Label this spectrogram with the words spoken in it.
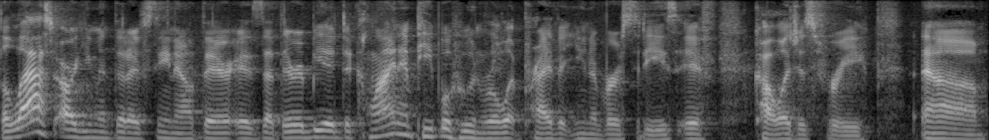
the last argument that I've seen out there is that there would be a decline in people who enroll at private universities if college is free. Um,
